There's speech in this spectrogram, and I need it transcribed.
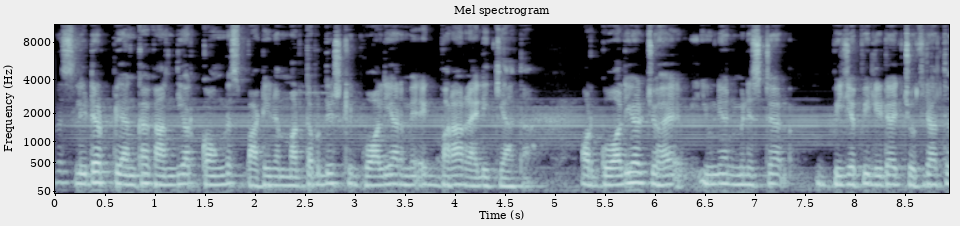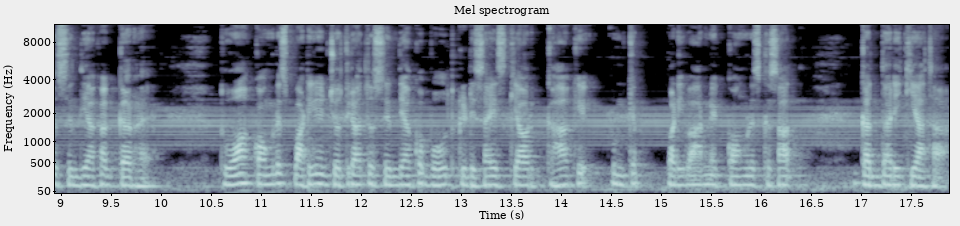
कांग्रेस लीडर प्रियंका गांधी और कांग्रेस पार्टी ने मध्य प्रदेश के ग्वालियर में एक बड़ा रैली किया था और ग्वालियर जो है, union minister, BJP leader Jyotiraditya Scindia का घर है। तो वहाँ कांग्रेस पार्टी ने ज्योतिरादित्य सिंधिया को बहुत क्रिटिसाइज़ किया और कहा कि उनके परिवार ने कांग्रेस के साथ गद्दारी किया था।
